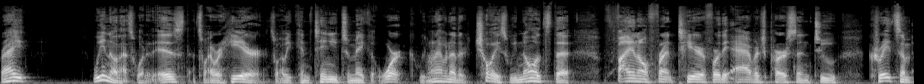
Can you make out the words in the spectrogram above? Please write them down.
Right? We know that's what it is. That's why we're here. That's why we continue to make it work. We don't have another choice. We know it's the final frontier for the average person to create some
